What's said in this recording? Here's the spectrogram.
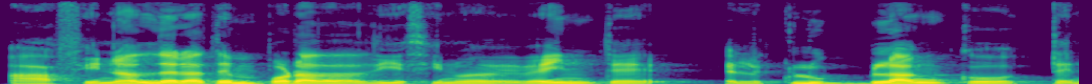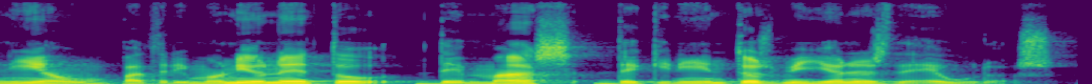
A final de la temporada 19-20, el club blanco tenía un patrimonio neto de más de 500 millones de euros.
